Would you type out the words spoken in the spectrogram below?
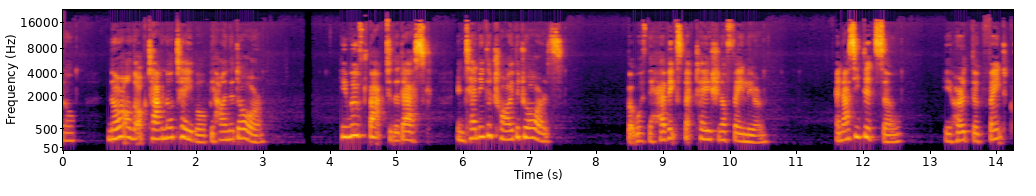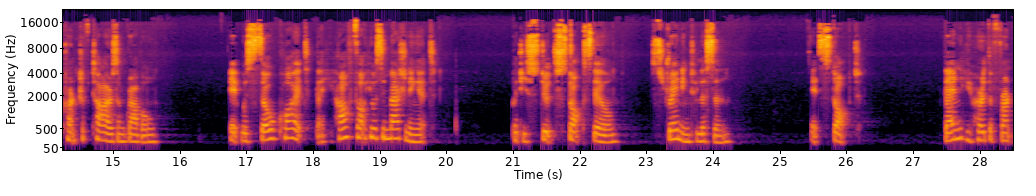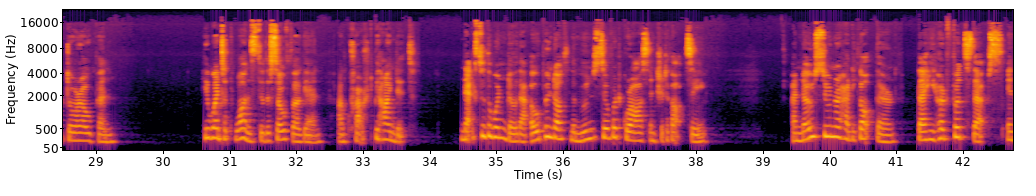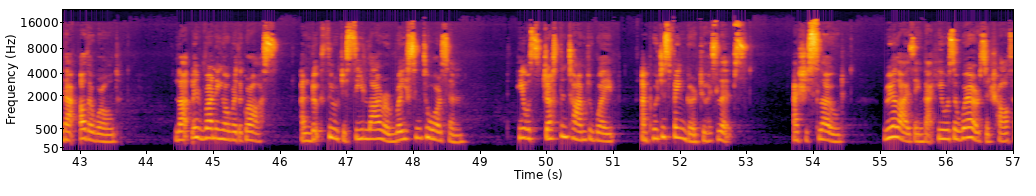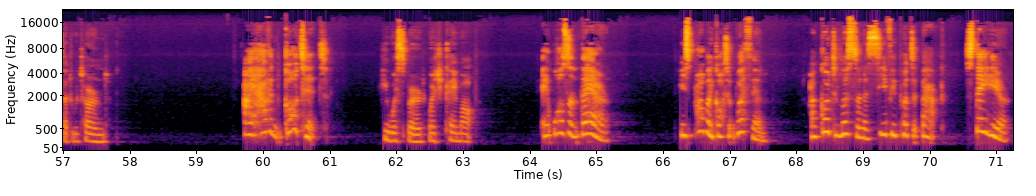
nor on the octagonal table behind the door. He moved back to the desk, intending to try the drawers, but with the heavy expectation of failure. And as he did so, he heard the faint crunch of tires on gravel. It was so quiet that he half thought he was imagining it. But he stood stock still straining to listen. It stopped. Then he heard the front door open. He went at once to the sofa again and crouched behind it, next to the window that opened onto the moon silvered grass in Cittàgazze. And no sooner had he got there than he heard footsteps in that other world, lightly running over the grass, and looked through to see Lyra racing towards him. He was just in time to wave and put his finger to his lips, as she slowed, realizing that he was aware Sir Charles had returned. I haven't got it, he whispered when she came up. It wasn't there. He's probably got it with him. I'm going to listen and see if he puts it back. Stay here.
